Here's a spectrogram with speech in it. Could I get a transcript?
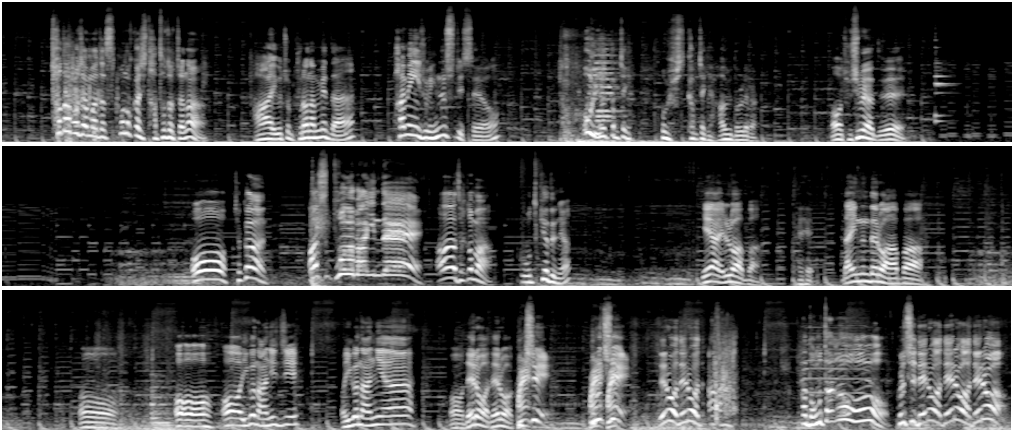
쳐다보자마자 스포너까지 다 터졌잖아. 아 이거 좀 불안합니다. 파밍이 좀 힘들 수도 있어요. 어야 깜짝이야. 어휴 깜짝이야. 아유 놀래라 어 조심해야 돼. 어 잠깐. 아 스포너 방인데. 아 잠깐만. 어떻게 해야 되냐? 얘야 일로 와봐. 나 있는 대로 와봐. 어. 어, 어, 어, 어, 이건 아니지. 어, 이건 아니야. 어, 내려와, 내려와. 그렇지. 그렇지. 내려와, 내려와. 아, 아, 아, 너무 따가워. 그렇지, 내려와, 내려와, 내려와,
